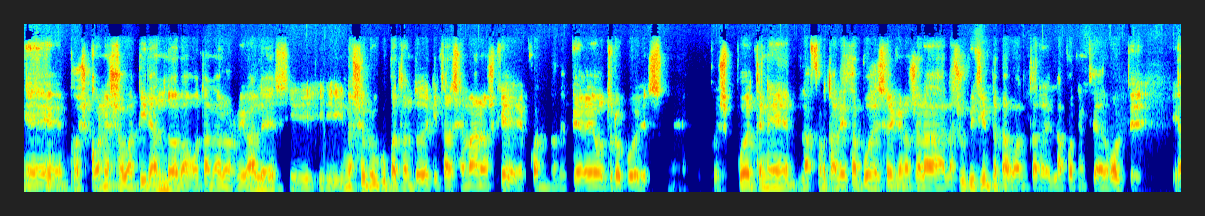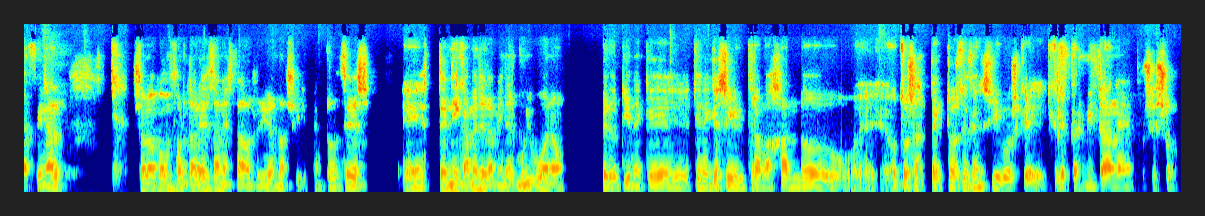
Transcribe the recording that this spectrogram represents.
Eh, pues con eso va tirando, va agotando a los rivales y, no se preocupa tanto de quitarse manos que cuando le pegue otro, pues, pues puede tener, la fortaleza puede ser que no sea la, la suficiente para aguantar la potencia del golpe. Y al final, solo con fortaleza en Estados Unidos no sirve. Entonces, eh, técnicamente también es muy bueno, pero tiene que, tiene que seguir trabajando eh, otros aspectos defensivos que, le permitan, eh, pues eso,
